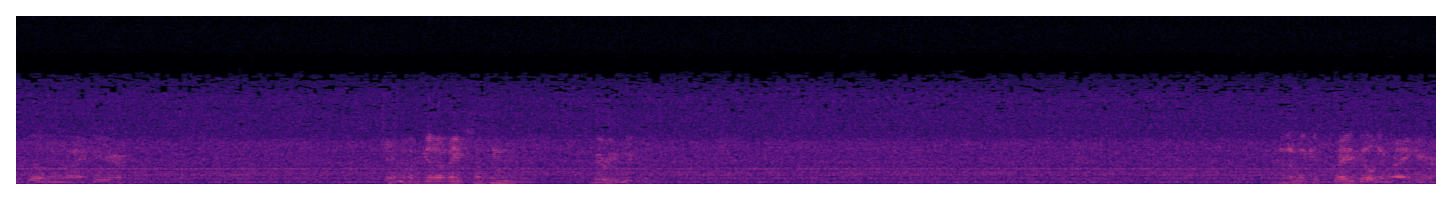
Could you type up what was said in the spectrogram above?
The building right here. Then I'm gonna make something very weird. I'm gonna make a gray building right here.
